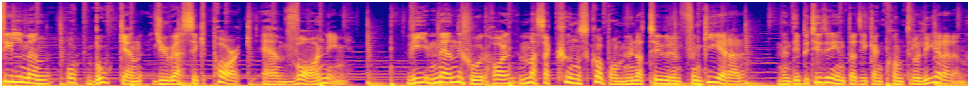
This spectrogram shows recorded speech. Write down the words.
Filmen och boken Jurassic Park är en varning. Vi människor har en massa kunskap om hur naturen fungerar, men det betyder inte att vi kan kontrollera den.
